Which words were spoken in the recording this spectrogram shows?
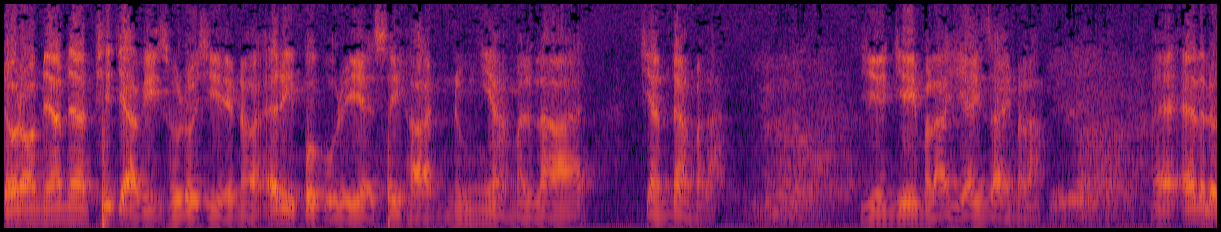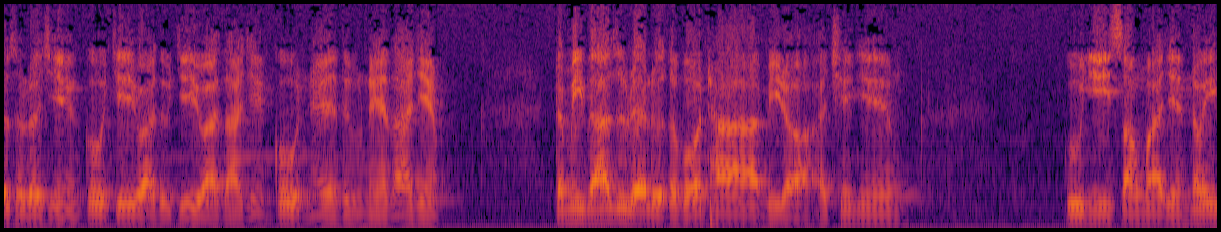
တော်တော်များများဖြစ်ကြပြီဆိုလို့ရှိရင်တော့အဲ့ဒီပုဂ္ဂိုလ်ရဲ့စိတ်ဟာနူးညံ့မလားကြမ်းတမ်းမလားယဉ်ကျေးမလားရိုင်းဆိုင်မလားအဲအဲ့ဒါလို့ဆိုလို့ရှိရင် ကိုယ်ကြေးရွာသူကြေးရွာသားချင်းကိုယ်နယ်သူနယ်သားချင်းတမိသားစုရဲလို့သဘောထားပြီးတော့အချင်းချင်း ကူညီဆောင်ပါခြင်းနှုတ်ဤ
